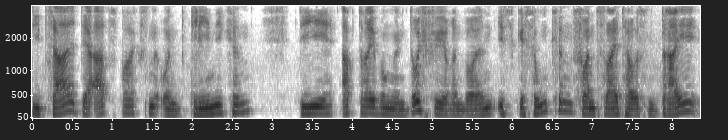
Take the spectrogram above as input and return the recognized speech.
die Zahl der Arztpraxen und Kliniken, die Abtreibungen durchführen wollen, ist gesunken von 2003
